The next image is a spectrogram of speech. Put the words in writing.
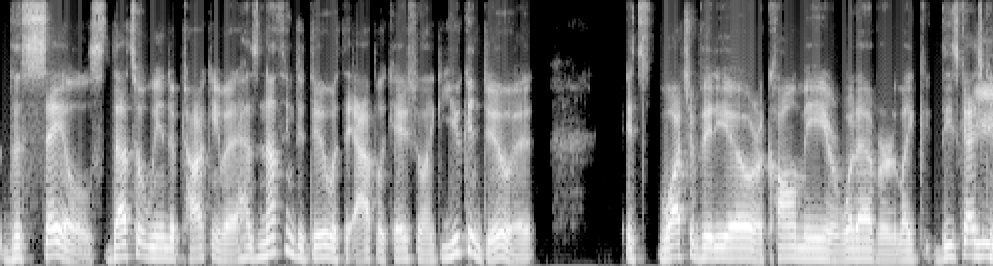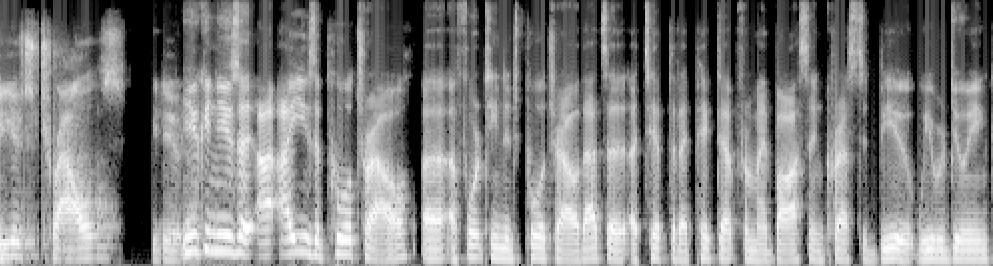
the sales. That's what we end up talking about. It has nothing to do with the application. Like you can do it. It's watch a video or call me or whatever. Like these guys you can use trowels you do. You can use a. I, I use a pool trowel, uh, a 14 inch pool trowel. That's a, a tip that I picked up from my boss in Crested Butte. We were doing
